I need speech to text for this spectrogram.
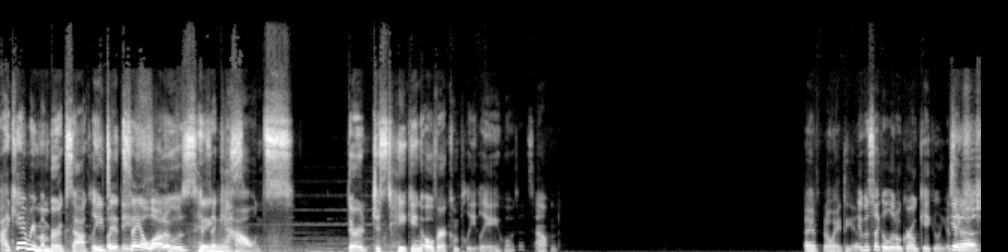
I can't remember exactly. He did they say a lot of froze things. his accounts. They're just taking over completely. What was that sound? I have no idea. It was like a little girl giggling. It was Yeah. like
